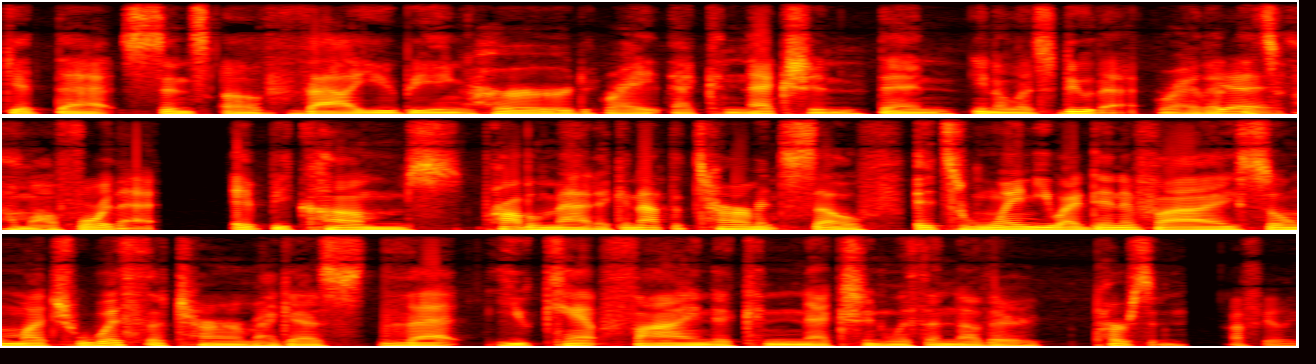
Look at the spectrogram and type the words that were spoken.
get that sense of value being heard, right? That connection, then, you know, let's do that, right? That- it's- Yes. I'm all for that. It becomes problematic and not the term itself. It's when you identify so much with the term, I guess, that you can't find a connection with another person. I feel you.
